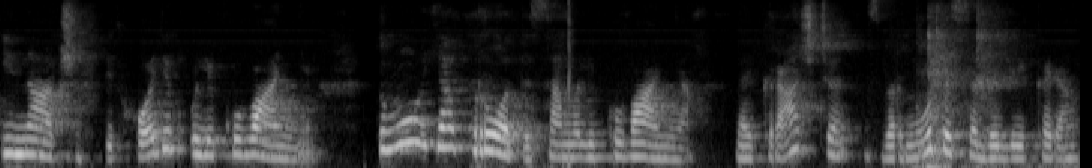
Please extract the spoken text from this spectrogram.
інакших підходів у лікуванні. Тому я проти самолікування. Найкраще звернутися до лікаря.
